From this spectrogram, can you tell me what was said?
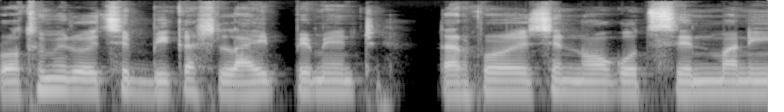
প্রথমে রয়েছে বিকাশ লাইভ পেমেন্ট তারপর রয়েছে Nagad send money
